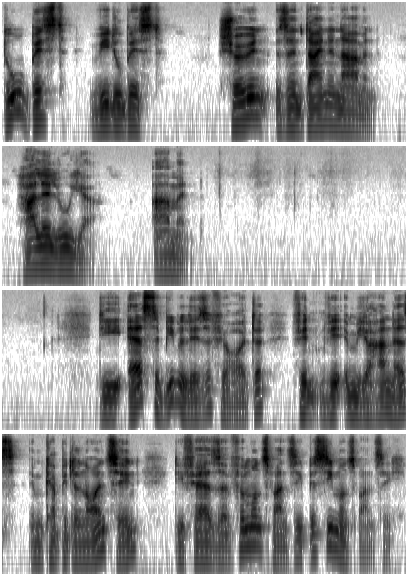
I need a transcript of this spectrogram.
Du bist wie du bist. Schön sind deine Namen. Halleluja. Amen. Die erste Bibellese für heute finden wir im Johannes im Kapitel 19, die Verse 25 bis 27.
